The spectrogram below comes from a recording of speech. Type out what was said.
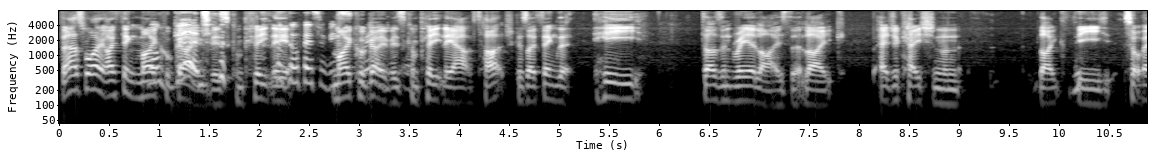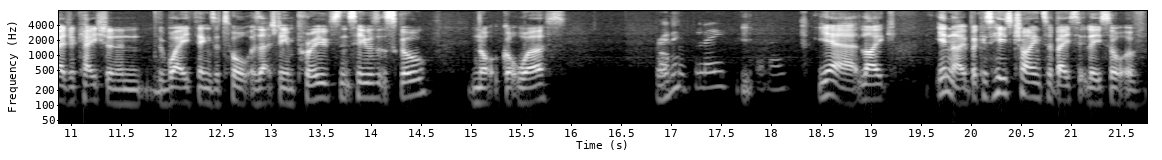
that's why I think Michael good. Gove is completely Otherwise we'd be Michael screwed, Gove is we? completely out of touch because I think that he doesn't realize that like education and like the sort of education and the way things are taught has actually improved since he was at school, not got worse. really? Probably. I don't know. Yeah, like you know, because he's trying to basically sort of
